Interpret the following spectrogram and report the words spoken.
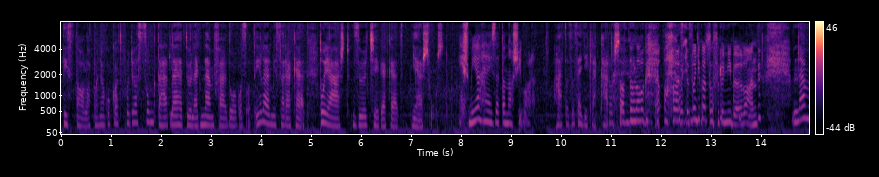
tiszta alapanyagokat fogyasszunk, tehát lehetőleg nem feldolgozott élelmiszereket, tojást, zöldségeket, nyers húst. És mi a helyzet a nasival? Hát az az egyik legkárosabb dolog. Az Mondjuk attól függ, hogy miből van. Nem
